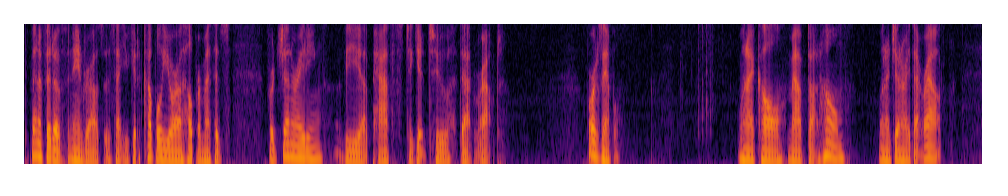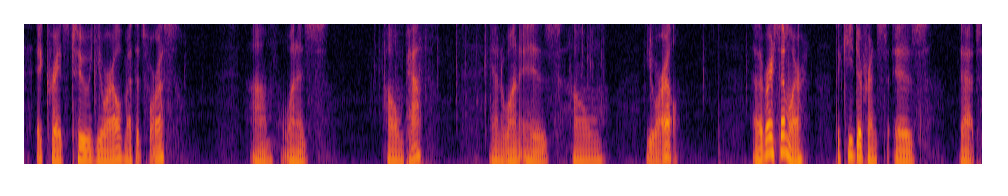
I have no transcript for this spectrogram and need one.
The benefit of named routes is that you get a couple URL helper methods for generating the uh, paths to get to that route. For example, when I call map.home, when I generate that route, it creates two URL methods for us. Um, one is home path, and one is home URL. Now they're very similar. The key difference is that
